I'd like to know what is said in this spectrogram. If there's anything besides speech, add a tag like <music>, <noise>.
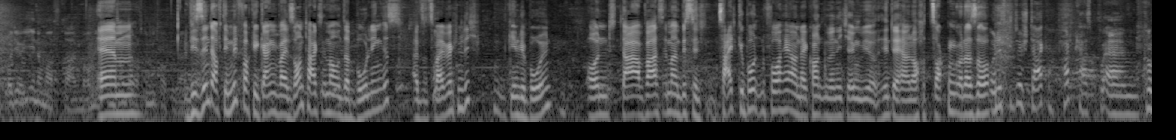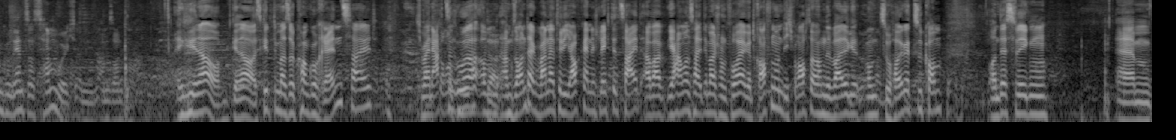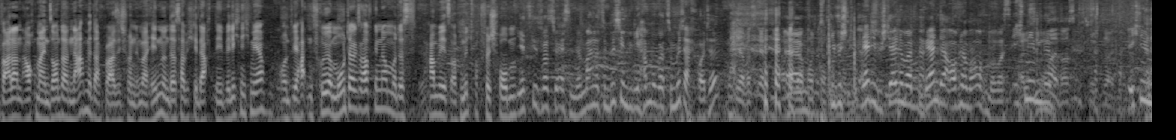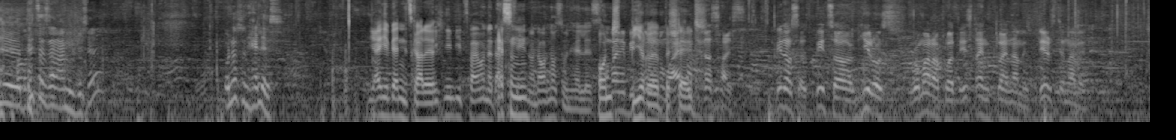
Wollt ihr euch eh nochmal fragen, warum Ähm, auf den Mittwoch gegangen Wir sind auf den Mittwoch gegangen, weil sonntags immer unser Bowling ist, also zweiwöchentlich gehen wir bowlen. Und da war es immer ein bisschen zeitgebunden vorher und da konnten wir nicht irgendwie hinterher noch <laughs> zocken oder so. Und es gibt so starke Podcast-Konkurrenz aus Hamburg am, am Sonntag. Genau, genau. Es gibt immer so Konkurrenz halt. Ich meine, 18 Uhr am, am Sonntag war natürlich auch keine schlechte Zeit, aber wir haben uns halt immer schon vorher getroffen und ich brauchte auch eine Weile, um zu Holger zu kommen. Und deswegen ähm, war dann auch mein Sonntagnachmittag quasi schon immer hin und das habe ich gedacht, nee, will ich nicht mehr. Und wir hatten früher montags aufgenommen und das haben wir jetzt auf Mittwoch verschoben. Jetzt gibt's was zu essen. Wir machen das so ein bisschen wie die Hamburger zum Mittag heute. Ja, was essen die <laughs> Ähm, die, best ne, die bestellen immer während der Aufnahme auch immer was. Ich nehme mal eine, ich nehme eine Pizza Salami bitte. Und noch so ein helles. Ja, hier werden jetzt gerade Ich nehme die 218 Essen. und auch noch so ein helles. und Biere bestellt. das heißt. Heißt. Pizza, Gyros, Romana Platte ist ein kleiner Name. Der erste Name.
